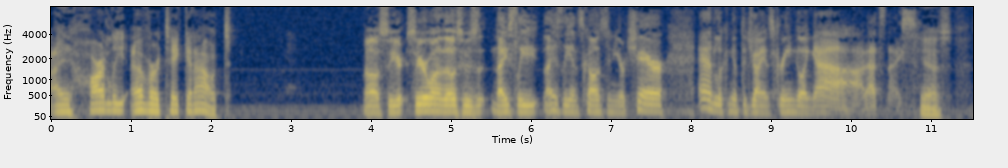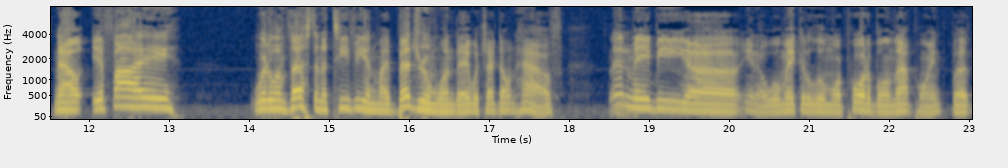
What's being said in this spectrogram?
I hardly ever take it out. Oh, so you're so you're one of those who's nicely nicely ensconced in your chair and looking at the giant screen, going, "Ah, that's nice." Yes. Now, if I were to invest in a TV in my bedroom one day, which I don't have, then maybe uh, you know we'll make it a little more portable in that point. But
